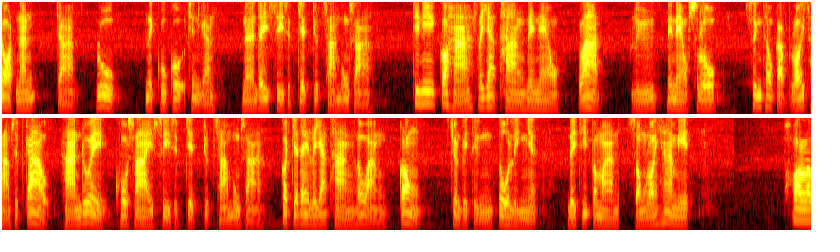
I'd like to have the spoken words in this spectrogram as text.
ยอดนั้นจากรูป ใน Google เช่นกันนะได้ 47.3 องศา ที่นี้ก็หาระยะทางในแนวลาด หรือในแนวสโลปซึ่งเท่ากับ 139 หารด้วยโคไซน์47.3 องศา ก็จะได้ระยะทางระหว่างกล้อง จนไปถึงตัวลิงเนี่ยได้ที่ประมาณ 205 เมตร พอเรา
